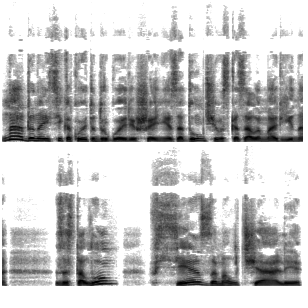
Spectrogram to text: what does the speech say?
Надо найти какое-то другое решение», — задумчиво сказала Марина. За столом все замолчали.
